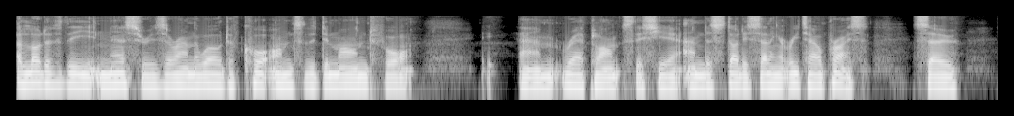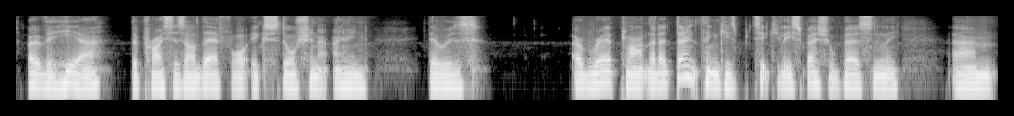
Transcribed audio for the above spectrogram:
a lot of the nurseries around the world have caught on to the demand for um, rare plants this year and have started selling at retail price. So over here, the prices are therefore extortionate. I mean, there was a rare plant that I don't think is particularly special personally. Um,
